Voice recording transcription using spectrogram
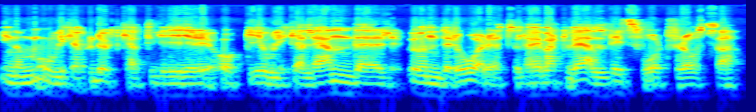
inom olika produktkategorier och i olika länder under året så det har varit väldigt svårt för oss att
